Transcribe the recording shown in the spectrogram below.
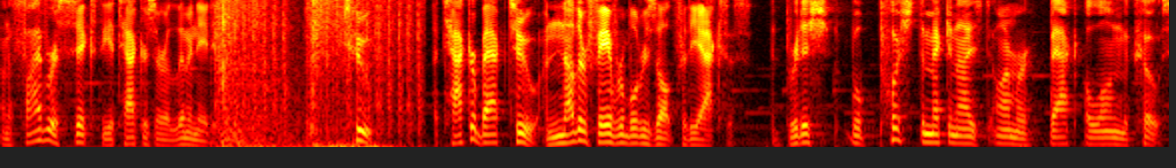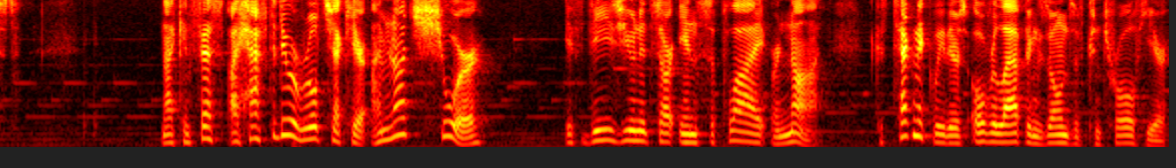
on a 5 or a 6, the attackers are eliminated. 2. Attacker back 2, another favorable result for the Axis. The British will push the mechanized armor back along the coast. Now, I confess I have to do a rule check here. I'm not sure if these units are in supply or not, because technically there's overlapping zones of control here.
